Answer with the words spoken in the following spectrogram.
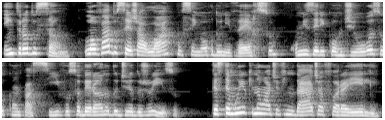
Introdução. Louvado seja Allah, o Senhor do universo, o misericordioso, o compassivo, soberano do dia do juízo. Testemunho que não há divindade afora ele,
